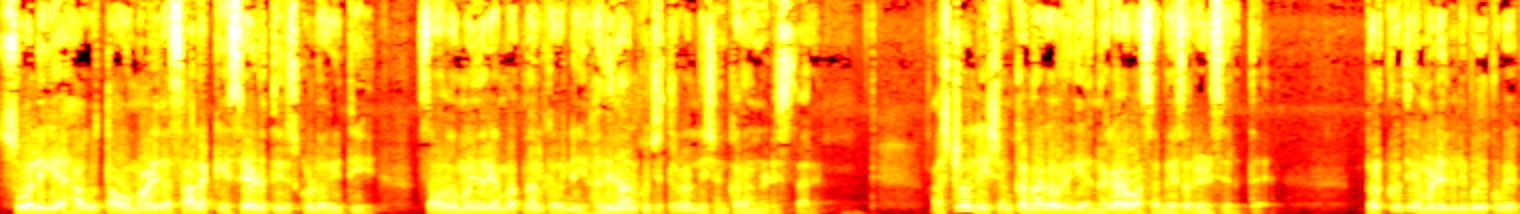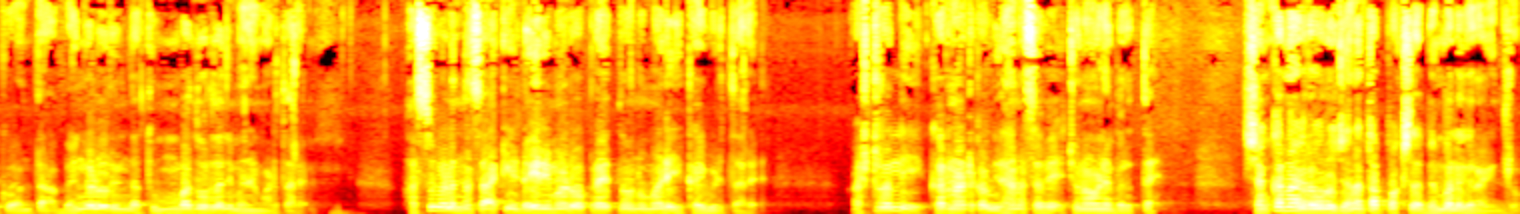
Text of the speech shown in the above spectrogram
ಸೋಲಿಗೆ ಹಾಗೂ ತಾವು ಮಾಡಿದ ಸಾಲಕ್ಕೆ ಸೇಡು ತೀರಿಸಿಕೊಳ್ಳುವ ರೀತಿ ಸಾವಿರದ ಒಂಬೈನೂರ ಎಂಬತ್ನಾಲ್ಕರಲ್ಲಿ ಹದಿನಾಲ್ಕು ಚಿತ್ರಗಳಲ್ಲಿ ಶಂಕರಾಗ್ ನಟಿಸ್ತಾರೆ. ಅಷ್ಟರಲ್ಲಿ ಶಂಕರ್ನಾಗ್ ಅವರಿಗೆ ನಗರವಾಸ ಬೇಸರ ಹಿಡಿಸಿರುತ್ತೆ ಪ್ರಕೃತಿಯ ಮಡಿಲಲ್ಲಿ ಬದುಕಬೇಕು ಅಂತ ಬೆಂಗಳೂರಿನಿಂದ ತುಂಬ ದೂರದಲ್ಲಿ ಮನೆ ಮಾಡ್ತಾರೆ. ಹಸುಗಳನ್ನು ಸಾಕಿ ಡೈರಿ ಮಾಡುವ ಪ್ರಯತ್ನವನ್ನು ಮಾಡಿ ಕೈಬಿಡ್ತಾರೆ. ಅಷ್ಟರಲ್ಲಿ ಕರ್ನಾಟಕ ವಿಧಾನಸಭೆ ಚುನಾವಣೆ ಬರುತ್ತೆ. ಶಂಕರ್ನಾಗ್ರವರು ಜನತಾ ಪಕ್ಷದ ಬೆಂಬಲಿಗರಾಗಿದ್ದರು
